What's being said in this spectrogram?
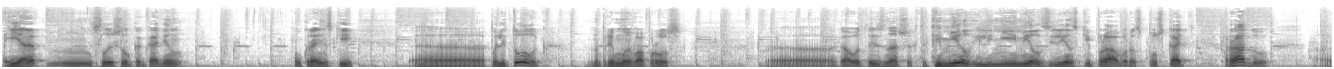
И я слышал, как один украинский э, политолог на прямой вопрос кого-то из наших, так имел или не имел Зеленский право распускать Раду, а,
